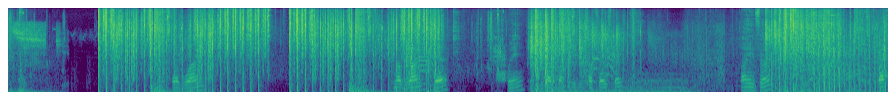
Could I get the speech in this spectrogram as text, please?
This shit. Knock one. Knock one. There. Put in. If you have, if you have first take. One in front. Right.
